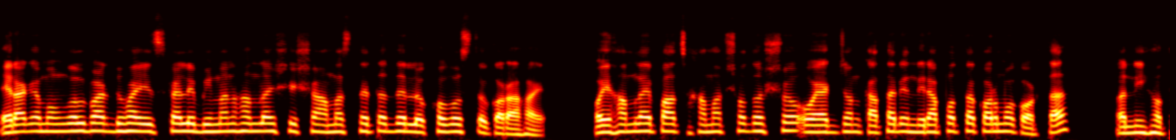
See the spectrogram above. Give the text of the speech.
এর আগে মঙ্গলবার দোহায় ইসরায়েলি বিমান হামলায় শীর্ষ হামাস নেতাদের লক্ষ্যবস্তু করা হয়। ওই হামলায় পাঁচ হামাস সদস্য ও একজন কাতারি নিরাপত্তা কর্মকর্তা নিহত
